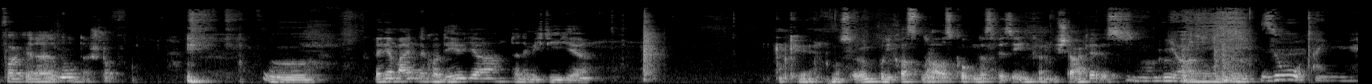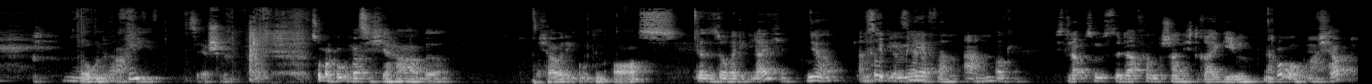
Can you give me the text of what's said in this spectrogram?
Volker da drunter stopft. Uh, wenn ihr meint eine Cordelia, dann nehme ich die hier. Okay, muss irgendwo die Kosten rausgucken, dass wir sehen können, wie stark er ist. Ja, so. So eine. Oh, eine Buffy. Sehr schön. So, mal gucken, was ich hier habe. Ich habe den guten Ors. Das ist aber die gleiche. Ja, Ach so, die ist mehr mehrfach. davon. Ah, okay. Ich glaube, es müsste davon wahrscheinlich drei geben. Oh, ich habe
